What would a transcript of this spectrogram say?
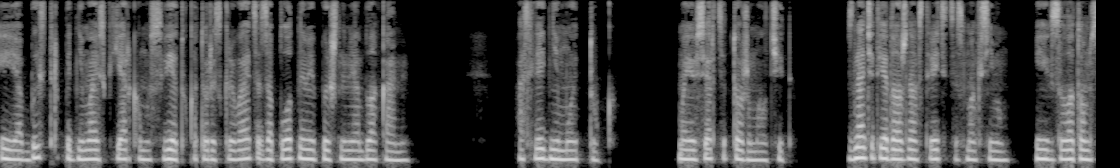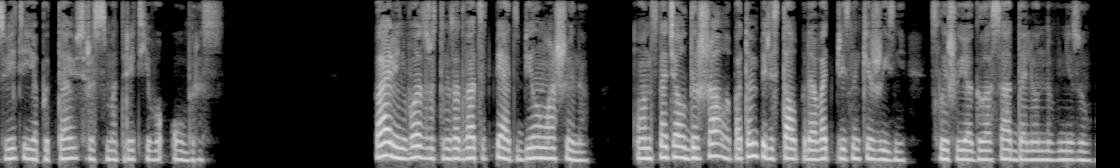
И я быстро поднимаюсь к яркому свету, который скрывается за плотными пышными облаками. Последний мой тук. Мое сердце тоже молчит. Значит, я должна встретиться с Максимом. И в золотом свете я пытаюсь рассмотреть его образ. Парень возрастом за двадцать пять сбил машину. Он сначала дышал, а потом перестал подавать признаки жизни. Слышу я голоса отдаленно внизу.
